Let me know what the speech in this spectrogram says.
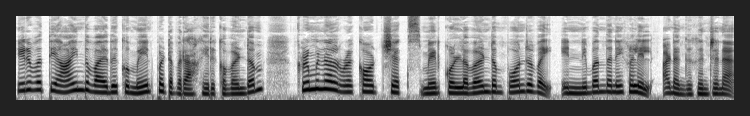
இருபத்தி ஐந்து வயதுக்கு மேற்பட்டவராக இருக்க வேண்டும் கிரிமினல் ரெக்கார்ட் செக்ஸ் மேற்கொள்ள வேண்டும் போன்றவை இந்நிபந்தனைகளில் அடங்குகின்றன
